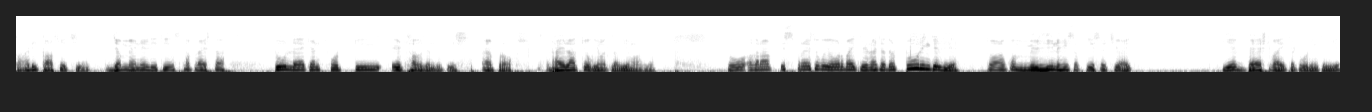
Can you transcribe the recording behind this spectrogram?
गाड़ी काफ़ी अच्छी है। जब मैंने ली थी, उसका प्राइस था two lakh and forty eight thousand rupees approx ढाई लाख की हो गई मतलब ये मान लो। तो अगर आप इस प्राइस में कोई और बाइक लेना चाहते हो टूरिंग के लिए तो आपको मिल ही नहीं सकती इससे अच्छी बाइक। ये बेस्ट बाइक है टूरिंग के लिए।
